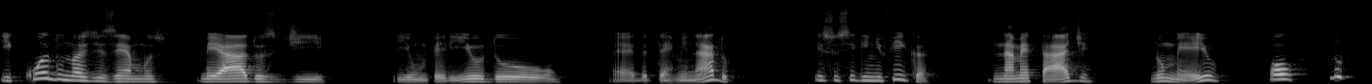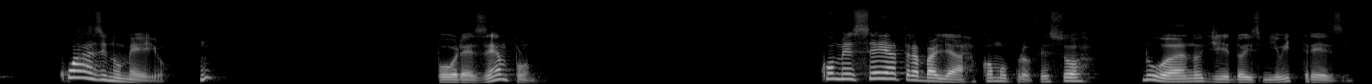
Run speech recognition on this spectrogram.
E quando nós dizemos meados de e um período é, determinado, isso significa na metade, no meio ou no quase no meio. Hum? Por exemplo, comecei a trabalhar como professor no ano de 2013.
